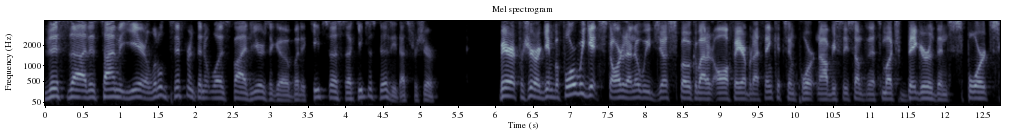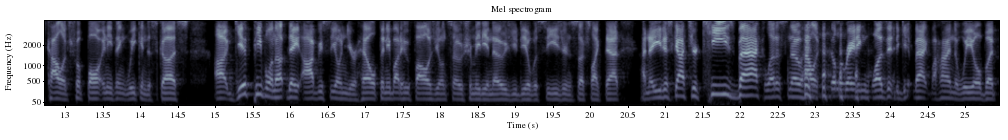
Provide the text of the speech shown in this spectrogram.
this uh, this time of year. A little different than it was five years ago, but it keeps us uh, keeps us busy. That's for sure. Barrett, for sure. Again, before we get started, I know we just spoke about it off air, but I think it's important. Obviously, something that's much bigger than sports, college football, anything we can discuss. Uh, give people an update, obviously, on your health. Anybody who follows you on social media knows you deal with seizures and such like that. I know you just got your keys back. Let us know how exhilarating was it to get back behind the wheel. But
